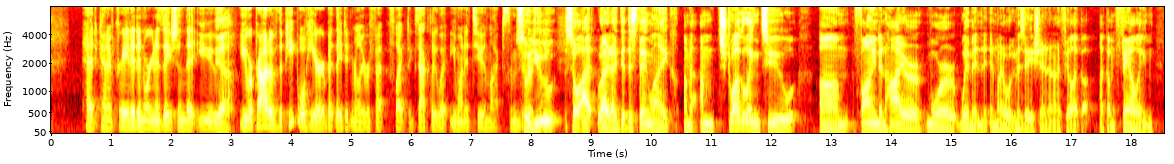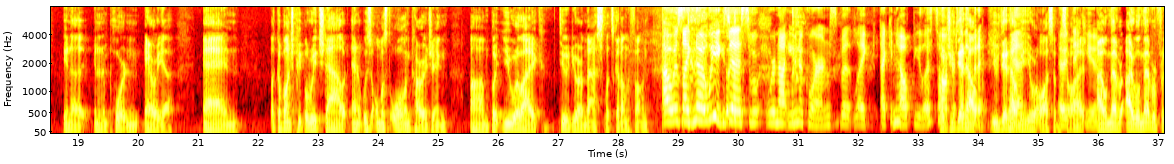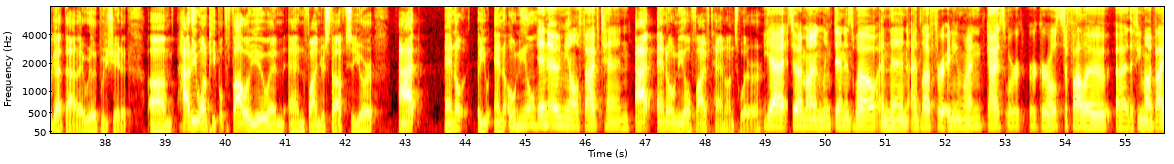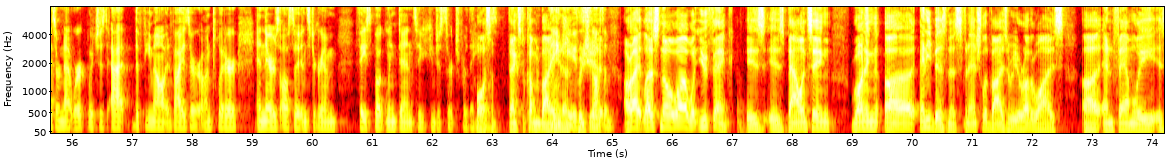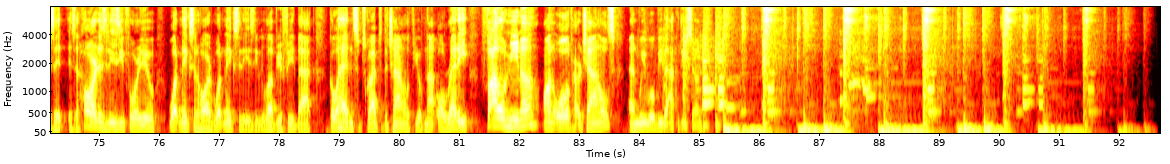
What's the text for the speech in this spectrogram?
had kind of created an organization that you Yeah. you were proud of the people here, but they didn't really reflect exactly what you wanted to and lacked some. So diversity. you, so I, right, I did this thing like I'm, I'm struggling to um, find and hire more women in my organization, and I feel like uh, like I'm failing in a in an important area, and like a bunch of people reached out, and it was almost all encouraging. Um, but you were like, dude, you're a mess. Let's get on the phone. I was like, no, we exist. We're not unicorns, but like I can help you. Let's talk. But you did help. You did help yeah. me. You were awesome. Oh, so thank I, you. I will never, I will never forget that. I really appreciate it. Um, how do you want people to follow you and and find your stuff? So you're at N. O- Are you N O'Neal? N O'Neal five ten. at N O'Neal five ten on Twitter. Yeah, so I'm on LinkedIn as well, and then I'd love for anyone, guys or, or girls, to follow uh, the Female Advisor Network, which is at the Female Advisor on Twitter, and there's also Instagram, Facebook, LinkedIn, so you can just search for the handles. Awesome. Thanks for coming by, Thank Nina. you. Appreciate awesome. it. All right, let us know uh, what you think is is balancing running uh, any business, financial advisory or otherwise, uh, and family. Is it is it hard? Is it easy for you? What makes it hard? What makes it easy? We love your feedback. Go ahead and subscribe to the channel if you have not already. Follow Nina on all of her channels, and we will be back with you soon.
